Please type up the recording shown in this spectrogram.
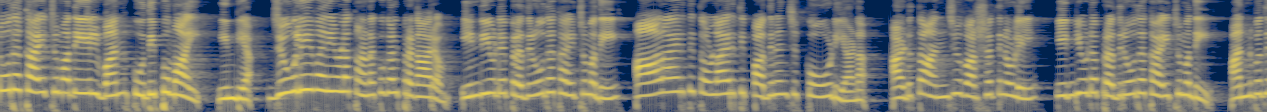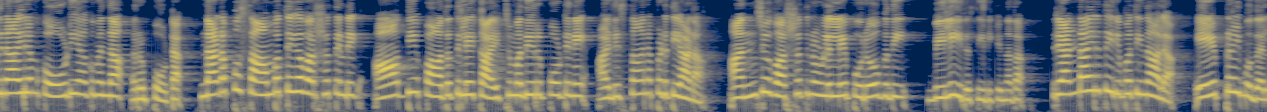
പ്രതിരോധ കയറ്റുമതിയിൽ വൻ കുതിപ്പുമായി ഇന്ത്യ. ജൂലൈ വരെയുള്ള കണക്കുകൾ പ്രകാരം ഇന്ത്യയുടെ പ്രതിരോധ കയറ്റുമതി ആറായിരത്തി തൊള്ളായിരത്തി പതിനഞ്ച് കോടിയാണ്. അടുത്ത അഞ്ചു വർഷത്തിനുള്ളിൽ ഇന്ത്യയുടെ പ്രതിരോധ കയറ്റുമതി അൻപതിനായിരം കോടിയാകുമെന്ന റിപ്പോർട്ട്. നടപ്പു സാമ്പത്തിക വർഷത്തിന്റെ ആദ്യ പാദത്തിലെ കയറ്റുമതി റിപ്പോർട്ടിനെ അടിസ്ഥാനപ്പെടുത്തിയാണ് അഞ്ചു വർഷത്തിനുള്ളിലെ പുരോഗതി വിലയിരുത്തിയിരിക്കുന്നത്. രണ്ടായിരത്തി ഇരുപത്തിനാല് ഏപ്രിൽ മുതൽ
